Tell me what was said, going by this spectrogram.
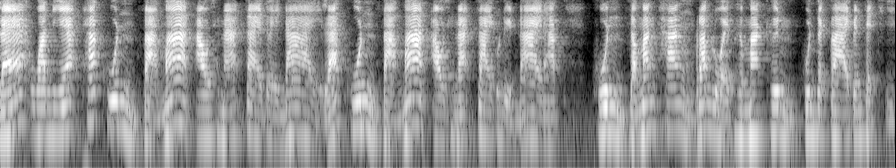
และวันนี้ถ้าคุณสามารถเอาชนะใจตัวเองได้ และคุณสามารถเอาชนะใจคนอื่นได้นะครับ คุณจะมั่งคั่งร่ำรวยเพิ่มมากขึ้น คุณจะกลายเป็นเศรษฐี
